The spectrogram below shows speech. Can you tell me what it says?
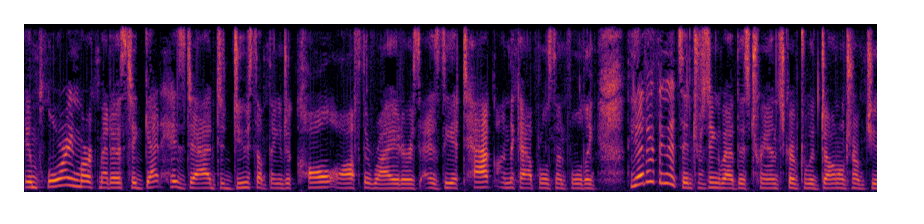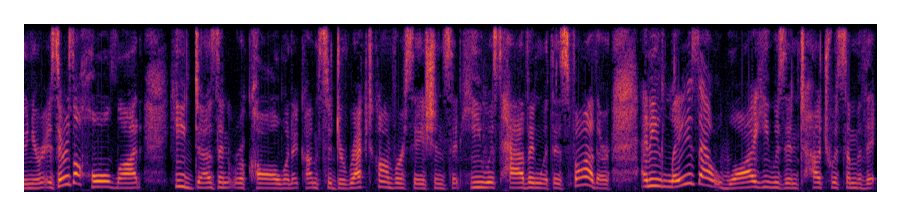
imploring Mark Meadows to get his dad to do something to call off the rioters as the attack on the Capitol is unfolding. The other thing that's interesting about this transcript with Donald Trump Jr. is there's a whole lot he doesn't recall when it comes to direct conversations that he was having with his father. And he lays out why he was in touch with some of the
